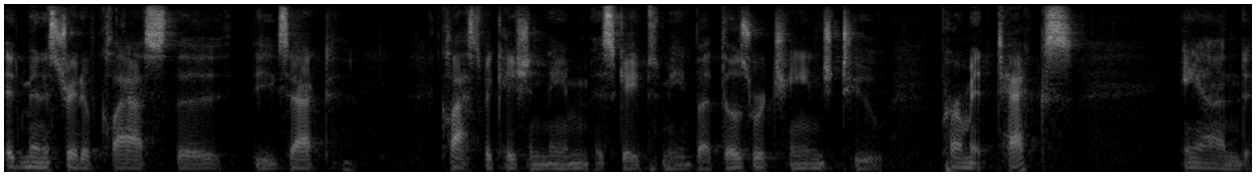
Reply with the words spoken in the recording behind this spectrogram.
administrative class, the, the exact classification name escapes me, but those were changed to permit techs. And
